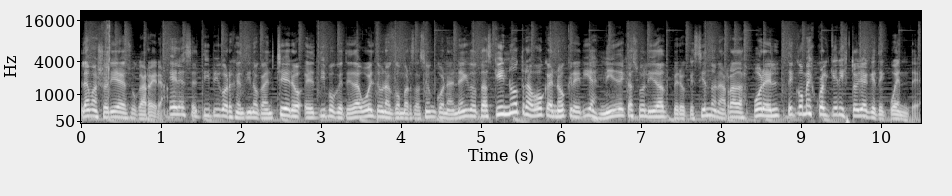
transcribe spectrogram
la mayoría de su carrera. Él es el típico argentino canchero, el tipo que te da vuelta una conversación con anécdotas que en otra boca no creerías ni de casualidad, pero que siendo narradas por él, te comes cualquier historia que te cuente.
